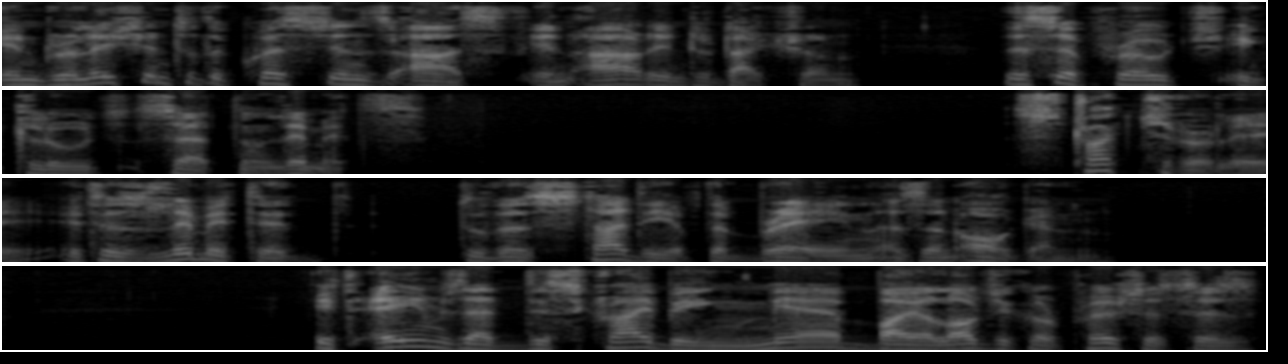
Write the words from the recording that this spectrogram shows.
In relation to the questions asked in our introduction, this approach includes certain limits. Structurally, it is limited to the study of the brain as an organ. It aims at describing mere biological processes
